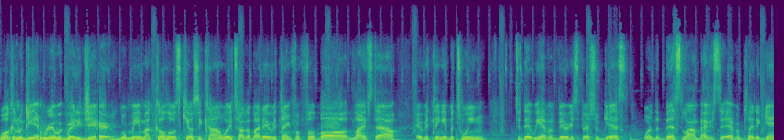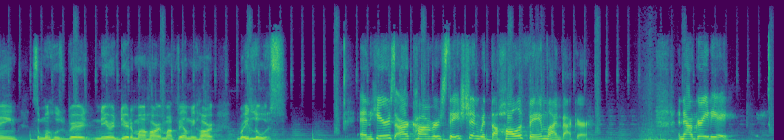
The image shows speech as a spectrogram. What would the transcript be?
Welcome again, Real with Grady Jarrett, where me and my co-host Kelsey Conway talk about everything from football, lifestyle, everything in between. Today we have a very special guest, one of the best linebackers to ever play the game, someone who's very near and dear to my heart, my family heart, Ray Lewis. And here's our conversation with the Hall of Fame linebacker. And now, Grady,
